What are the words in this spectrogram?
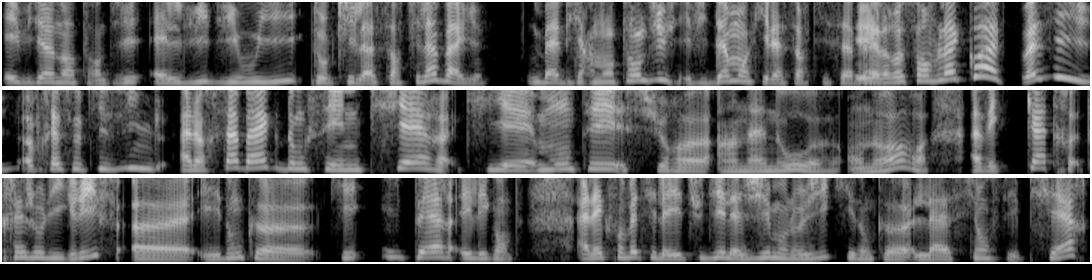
Et bien entendu, elle lui dit oui. Donc il a sorti la bague. Bah bien entendu, évidemment qu'il a sorti sa bague. Et elle ressemble à quoi? Vas-y, après ce teasing. Alors sa bague, donc c'est une pierre qui est montée sur euh, un anneau euh, en or avec quatre très jolies griffes euh, et donc qui est hyper élégante. Alex en fait il a étudié la gémologie qui est donc la science des pierres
